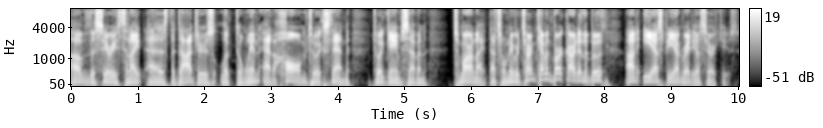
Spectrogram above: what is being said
of the series tonight as the Dodgers look to win at home to extend to a game seven tomorrow night. That's when we return. Kevin Burkhardt in the booth on ESPN Radio Syracuse.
